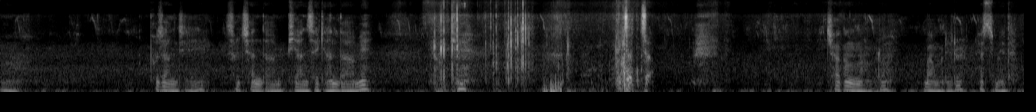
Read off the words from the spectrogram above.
어, 포장지 설치한 다음 비안 새게 한 다음에 이렇게 차광망으로 마무리를 했습니다. 이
